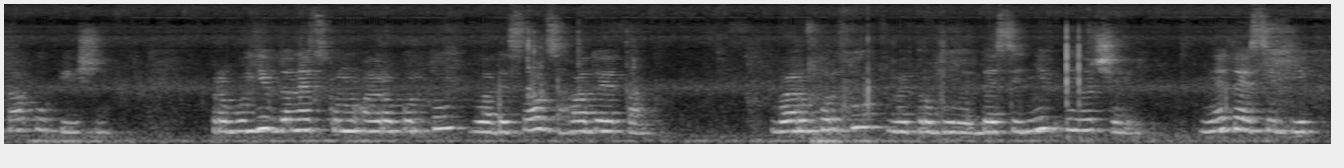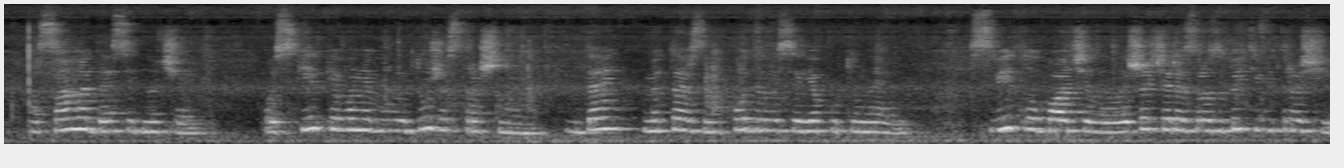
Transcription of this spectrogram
та Опішні. Про бої в Донецькому аеропорту Владислав згадує так. В аеропорту ми пробули 10 днів і ночей. Не 10 діб, а саме 10 ночей, оскільки вони були дуже страшними. Вдень ми теж знаходилися як у тунелі. Світло бачили лише через розбиті вітражі.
